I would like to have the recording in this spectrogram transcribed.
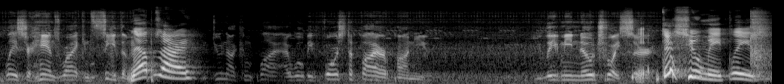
place your hands where I can see them. Nope, sorry. Do not comply, I will be forced to fire upon you. You leave me no choice, sir. Just shoot me, please.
